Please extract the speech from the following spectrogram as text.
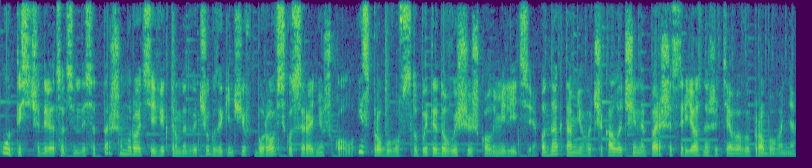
У 1971 році Віктор Медведчук закінчив Боровську середню школу і спробував вступити до вищої школи міліції. Однак там його чекало чи не перше серйозне життєве випробування.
